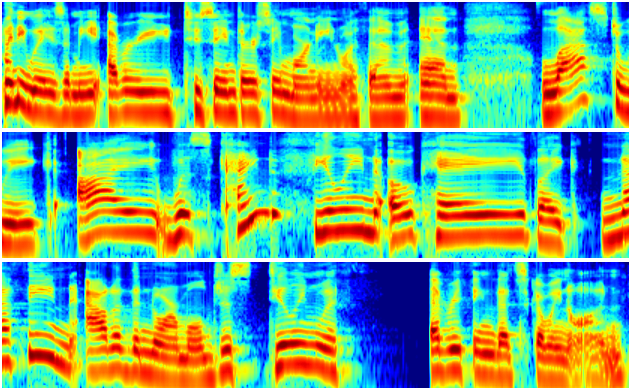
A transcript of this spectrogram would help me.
anyways, I meet every Tuesday and Thursday morning with him. And last week, I was kind of feeling okay, like nothing out of the normal, just dealing with everything that's going on.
